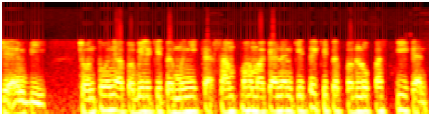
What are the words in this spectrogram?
JMB. Contohnya apabila kita mengikat sampah makanan kita, kita perlu pastikan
